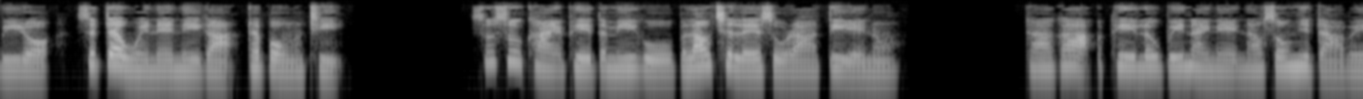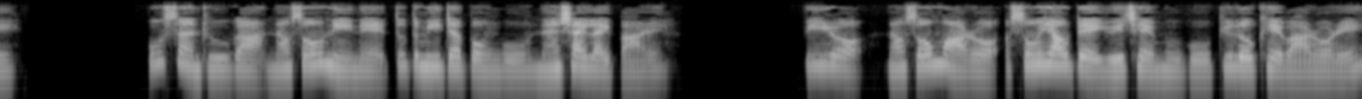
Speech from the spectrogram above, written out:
ပြီးတော့စစ်တပ်ဝင်တဲ့နေ့ကဓာတ်ပုံအထိစုစုခိုင်အဖေသမီးကိုဘလောက်ချစ်လဲဆိုတာသိတယ်နော်ဒါကအဖေလှုပ်ပေးနိုင်တဲ့နောက်ဆုံးမြစ်တာပဲဦးစံထူးကနောက်ဆုံးအနေနဲ့သူ့သမီးဓာတ်ပုံကိုနမ်းရှိုက်လိုက်ပါတယ်ပြီးတော့နောက်ဆုံးမှာတော့အစွန်းရောက်တဲ့ရွေးချယ်မှုကိုပြုလုပ်ခဲ့ပါတော့တယ်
